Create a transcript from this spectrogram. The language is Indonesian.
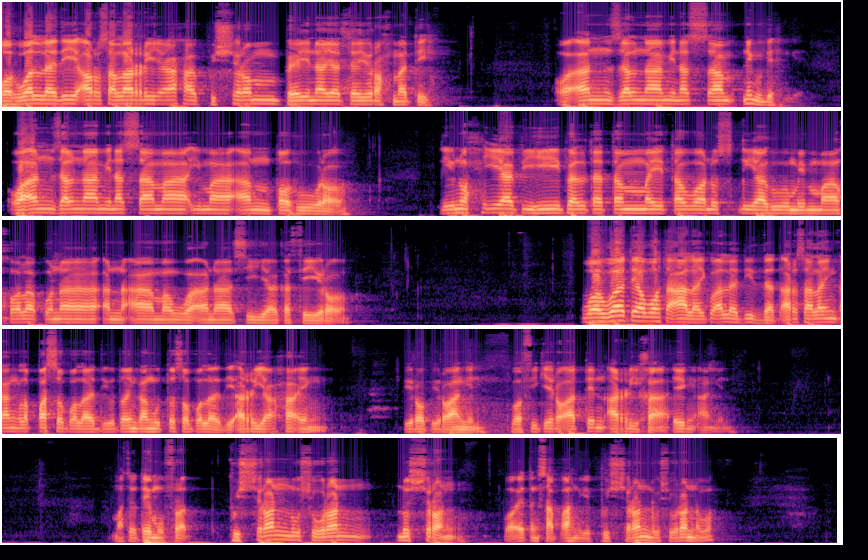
Wa huwa alladhi arsala riyaha busyram baina yaday rahmatih. Wa anzalna minas sam niku nggih. Wa anzalna minas sama ma'an tahura. Linuhyiya bihi baldatan mayta wa nusqiyahu mimma khalaqna an'ama wa anasiya katsira. Wa huwa ta Allah taala iku alladzi dzat arsala ingkang lepas sapa ladi utawa ingkang ngutus sapa ladi ar-riyaha ing piro-piro angin. Wa fi qiraatin arriha ing angin. Maksudnya mufrad. Busyron nusuron nusron. Pokoke teng sapah niki busyron nusuron apa?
